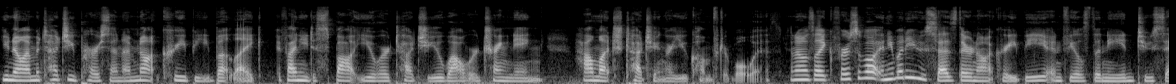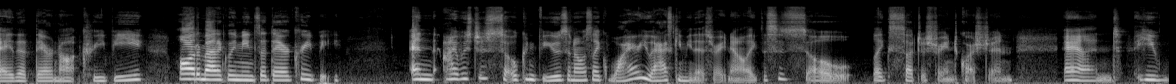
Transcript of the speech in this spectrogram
you know, I'm a touchy person. I'm not creepy, but like if I need to spot you or touch you while we're training, how much touching are you comfortable with? And I was like, first of all, anybody who says they're not creepy and feels the need to say that they're not creepy automatically means that they are creepy. And I was just so confused and I was like, why are you asking me this right now? Like, this is so, like, such a strange question. And he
